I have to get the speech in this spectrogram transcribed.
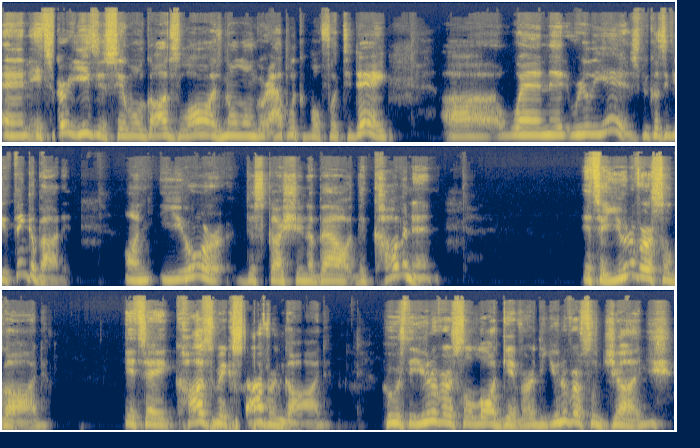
And mm-hmm. it's very easy to say, well, God's law is no longer applicable for today uh, when it really is. Because if you think about it, on your discussion about the covenant. It's a universal God, it's a cosmic sovereign God who is the universal lawgiver, the universal judge,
